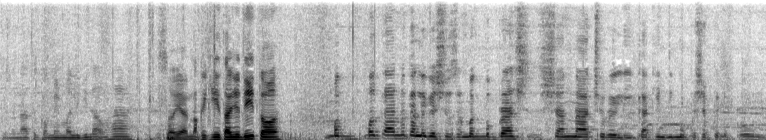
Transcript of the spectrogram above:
Tingnan natin kung may malinaw ha. So yan, makikita nyo dito. Mag mag-ano talaga siya, magbabranch siya naturally kahit hindi mo pa siya piniprune.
